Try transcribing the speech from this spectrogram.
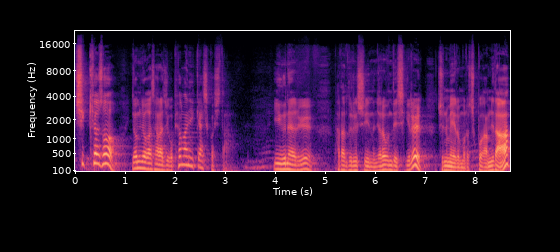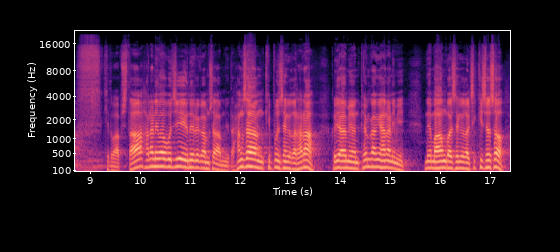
지켜서 염려가 사라지고 평안이 있게 하실 것이다. 이 은혜를 받아 누릴 수 있는 여러분 되시기를 주님의 이름으로 축복합니다. 기도합시다. 하나님 아버지 은혜를 감사합니다. 항상 기쁜 생각을 하라. 그리하면 평강의 하나님이 내 마음과 생각을 지키셔서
